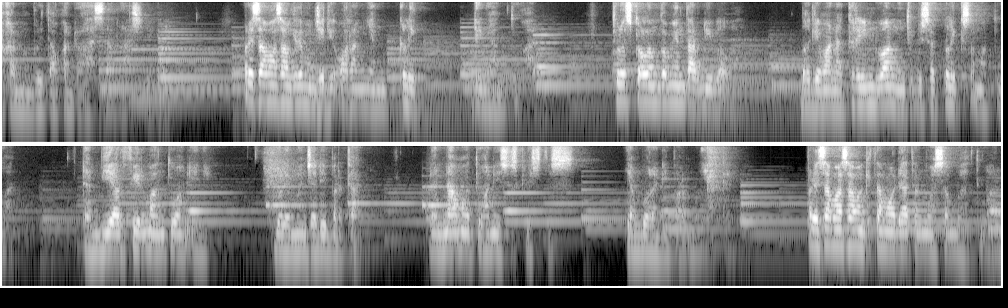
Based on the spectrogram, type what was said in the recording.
akan memberitahukan rahasia-rahasianya. Mari sama-sama kita menjadi orang yang klik dengan Tuhan. Tulis kolom komentar di bawah. Bagaimana kerinduan untuk bisa klik sama Tuhan. Dan biar firman Tuhan ini boleh menjadi berkat. Dan nama Tuhan Yesus Kristus yang boleh dipermuliakan. Mari sama-sama kita mau datang mau sembah Tuhan.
